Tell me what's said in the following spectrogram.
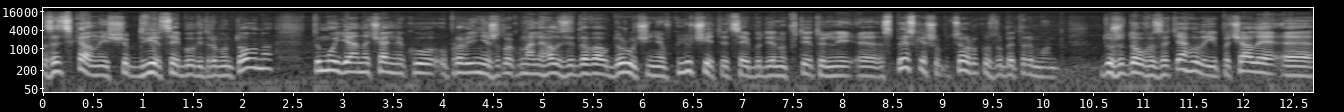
зацікавлений, щоб двір цей був відремонтовано. Тому я начальнику управління житлово-комунальної галузі давав доручення включити цей будинок в титульний е, списки, щоб цього року зробити ремонт. Дуже довго затягували і почали е,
